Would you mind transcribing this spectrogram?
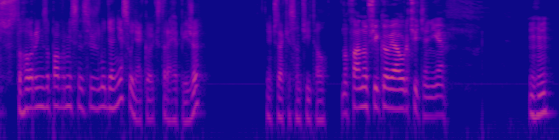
z toho Rings of Power myslím si, že ľudia nie sú nejako extra happy, že? Niečo také som čítal. No fanúšikovia určite nie. Mhm.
